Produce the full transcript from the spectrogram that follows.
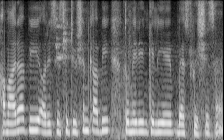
हमारा भी और इस इंस्टीट्यूशन का भी तो मेरी इनके लिए बेस्ट विशेज़ हैं।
